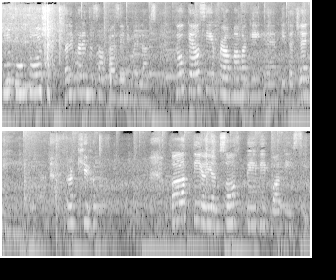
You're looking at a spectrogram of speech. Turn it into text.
Wala, tuwang-tuwa siya. Galing pa rin sa cousin ni my loves. To Kelsey from Mama Ging and Tita Jenny. Ayan. Cute. Potty. Ayan, soft baby potty seat.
